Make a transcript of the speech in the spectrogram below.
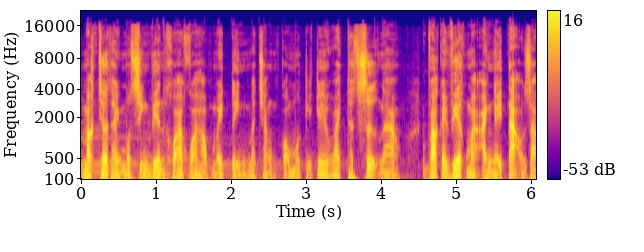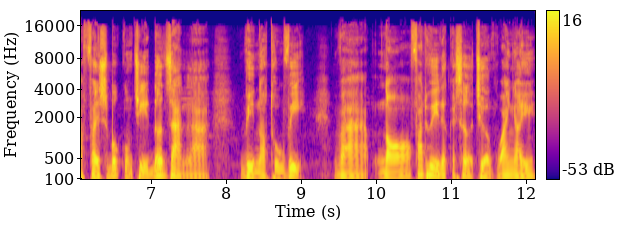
mark trở thành một sinh viên khoa khoa học máy tính mà chẳng có một cái kế hoạch thật sự nào. Và cái việc mà anh ấy tạo ra Facebook cũng chỉ đơn giản là vì nó thú vị và nó phát huy được cái sở trường của anh ấy.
